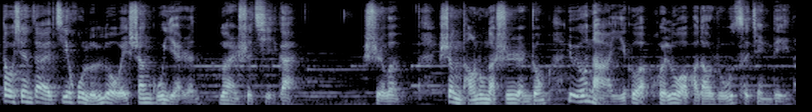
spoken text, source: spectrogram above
到现在几乎沦落为山谷野人、乱世乞丐。试问，盛唐中的诗人中，又有哪一个会落魄到如此境地呢？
